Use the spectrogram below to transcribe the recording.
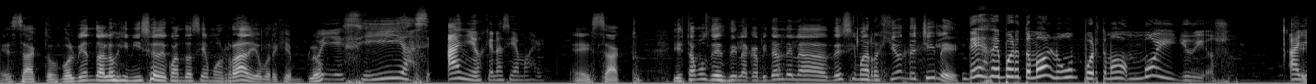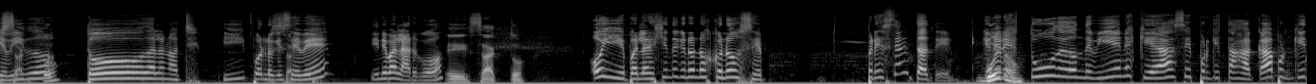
Exacto. Volviendo a los inicios de cuando hacíamos radio, por ejemplo. Oye, sí, hace años que no hacíamos esto. Exacto. Y estamos desde la capital de la décima región de Chile. Desde Puerto Montt, un Puerto Montt muy lluvioso. Ha Exacto. llovido toda la noche. Y por lo que se ve, viene para largo. Exacto. Oye, para la gente que no nos conoce, preséntate. ¿Quién Bueno. eres tú? ¿De dónde vienes? ¿Qué haces? ¿Por qué estás acá? ¿Por qué,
